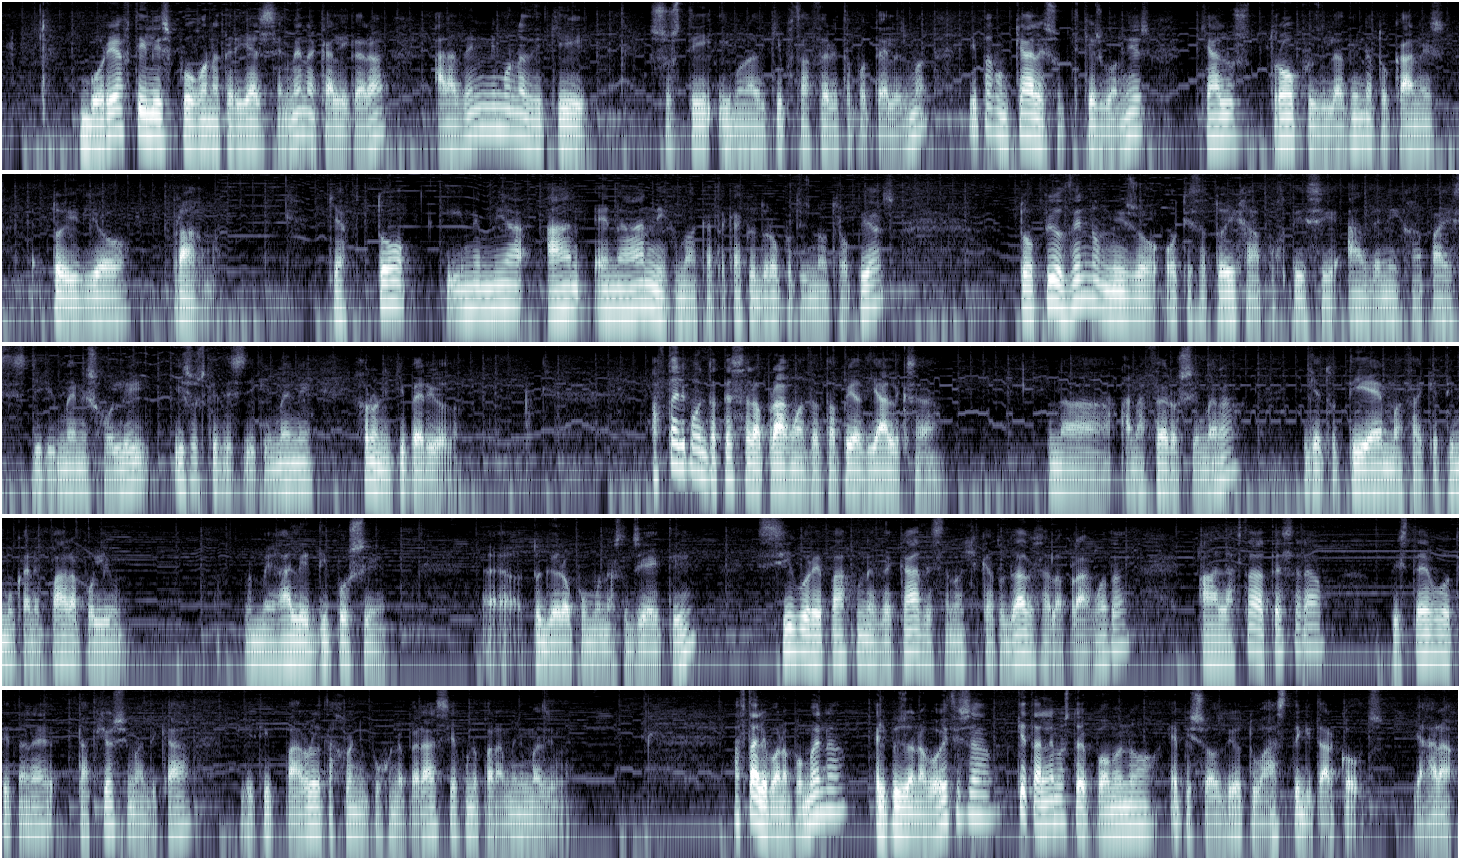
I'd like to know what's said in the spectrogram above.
Μπορεί αυτή η λύση που εγώ να ταιριάζει σε μένα καλύτερα, αλλά δεν είναι η μοναδική σωστή, η μοναδική που θα φέρει το αποτέλεσμα. Υπάρχουν και άλλες οπτικές γωνίες και άλλους τρόπους δηλαδή να το κάνεις το ίδιο πράγμα. Και αυτό είναι μια, ένα άνοιγμα κατά κάποιο τρόπο της νοοτροπίας, το οποίο δεν νομίζω ότι θα το είχα αποκτήσει αν δεν είχα πάει στη συγκεκριμένη σχολή, ίσως και τη συγκεκριμένη χρονική περίοδο. Αυτά λοιπόν είναι τα τέσσερα πράγματα τα οποία διάλεξα να αναφέρω σήμερα για το τι έμαθα και τι μου έκανε πάρα πολύ μεγάλη εντύπωση ε, τον καιρό που ήμουν στο GIT. Σίγουρα υπάρχουν δεκάδες αν όχι εκατοντάδες άλλα πράγματα, αλλά αυτά τα τέσσερα πιστεύω ότι ήταν τα πιο σημαντικά γιατί παρόλα τα χρόνια που έχουν περάσει έχουν παραμείνει μαζί μου. Αυτά λοιπόν από μένα, ελπίζω να βοήθησα και τα λέμε στο επόμενο επεισόδιο του Ask the Guitar Coach. Γεια χαρά!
